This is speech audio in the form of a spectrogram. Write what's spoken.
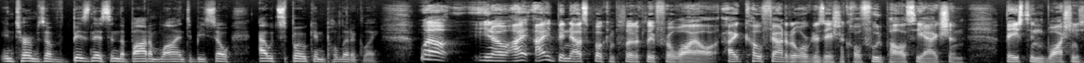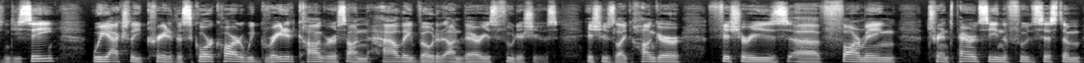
in terms of business and the bottom line to be so outspoken politically? Well, you know, I, I've been outspoken politically for a while. I co founded an organization called Food Policy Action based in Washington, D.C. We actually created the scorecard. We graded Congress on how they voted on various food issues, issues like hunger, fisheries, uh, farming, transparency in the food system.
